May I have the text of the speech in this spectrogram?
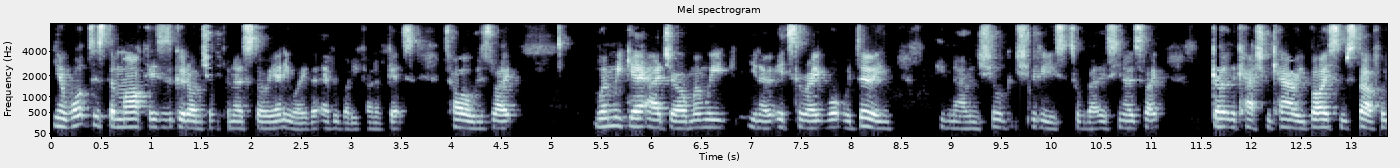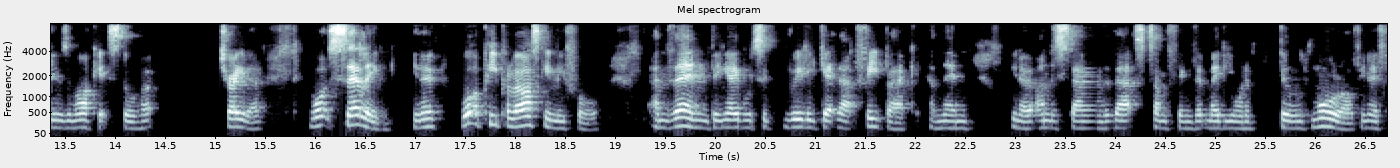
you know, what does the market, this is a good entrepreneur story anyway, that everybody kind of gets told is like, when we get agile, when we, you know, iterate what we're doing, even Alan Sugar used to talk about this, you know, it's like, go to the cash and carry, buy some stuff when he was a market store trader. What's selling? You know, what are people asking me for? And then being able to really get that feedback and then, you know, understand that that's something that maybe you want to build more of. You know, if,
